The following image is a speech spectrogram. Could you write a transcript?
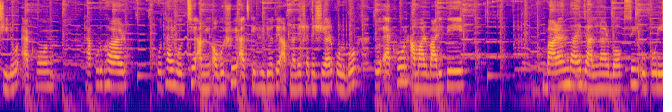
ছিল, এখন ঠাকুর ঘর কোথায় হচ্ছে, আমি অবশ্যই আজকের ভিডিওতে আপনাদের সাথে শেয়ার করব। তো এখন আমার বাড়িতে বারান্দায় জানলার বক্সের উপরে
